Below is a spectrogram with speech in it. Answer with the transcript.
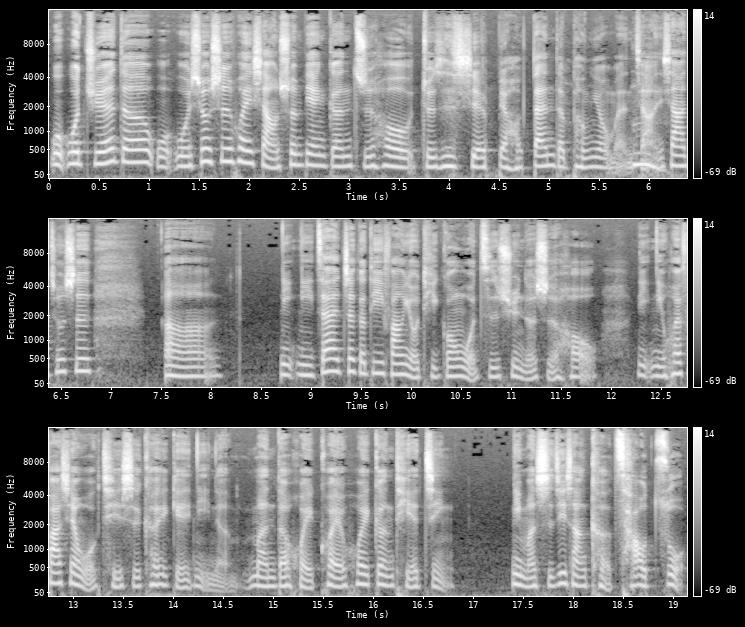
我我觉得我我就是会想顺便跟之后就是写表单的朋友们讲一下，嗯、就是，呃，你你在这个地方有提供我资讯的时候，你你会发现我其实可以给你们的回馈会更贴近你们实际上可操作。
